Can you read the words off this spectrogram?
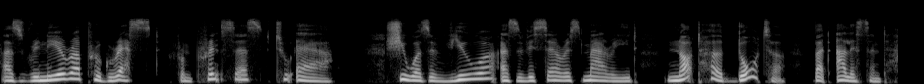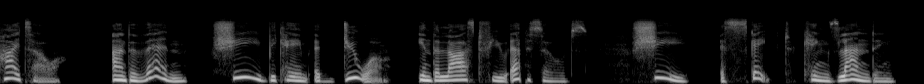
as Rhaenyra progressed from princess to heir. She was a viewer as Viserys married not her daughter, but Alicent Hightower. And then she became a doer in the last few episodes. She escaped King's Landing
